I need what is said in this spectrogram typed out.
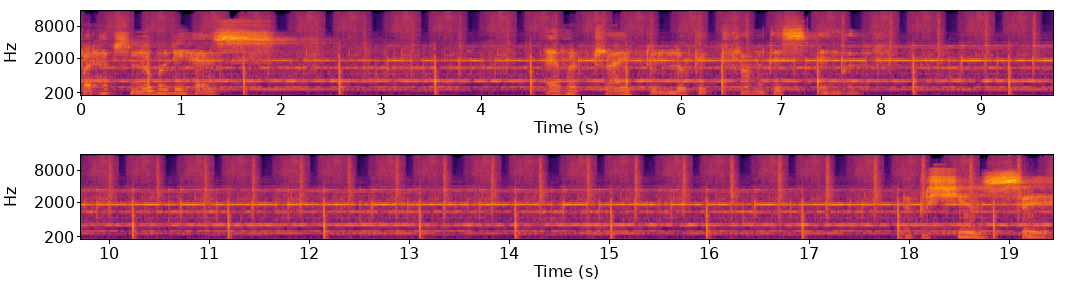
Perhaps nobody has ever tried to look it from this angle. The Christians say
